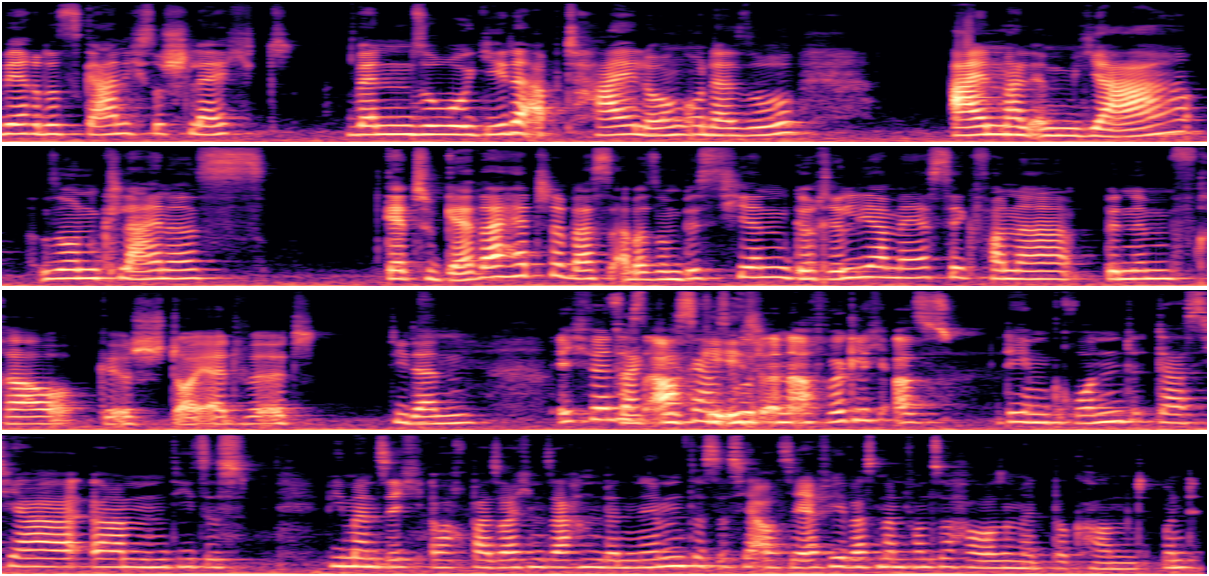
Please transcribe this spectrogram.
wäre das gar nicht so schlecht, wenn so jede Abteilung oder so einmal im Jahr so ein kleines Get-Together hätte, was aber so ein bisschen guerillamäßig von einer Benimmfrau gesteuert wird, die dann Ich finde das auch ganz geht. gut und auch wirklich aus dem Grund, dass ja ähm, dieses, wie man sich auch bei solchen Sachen benimmt, das ist ja auch sehr viel, was man von zu Hause mitbekommt. Und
